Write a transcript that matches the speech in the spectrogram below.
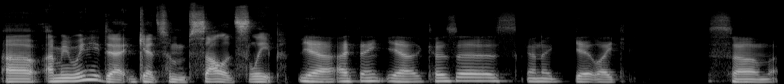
Uh, I mean, we need to get some solid sleep. Yeah, I think yeah, Koza's gonna get like some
